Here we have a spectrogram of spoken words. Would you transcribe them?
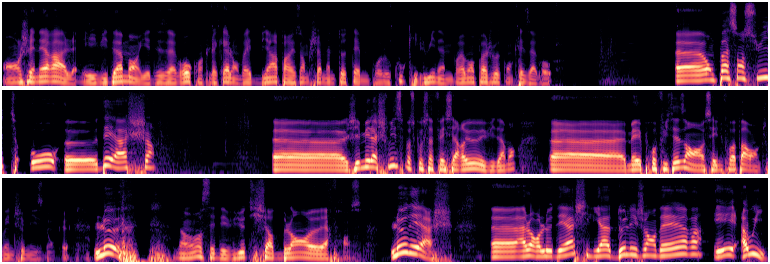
en général évidemment il y a des agros contre lesquels on va être bien par exemple Shaman Totem pour le coup qui lui n'aime vraiment pas jouer contre les agros euh, on passe ensuite au DH euh, j'ai mis la chemise parce que ça fait sérieux évidemment. Euh, mais profitez-en, hein, c'est une fois par an que je mets une chemise. Donc euh, le, normalement c'est des vieux t-shirts blancs Air France. Le DH. alors le DH, il y a deux légendaires et ah oui,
